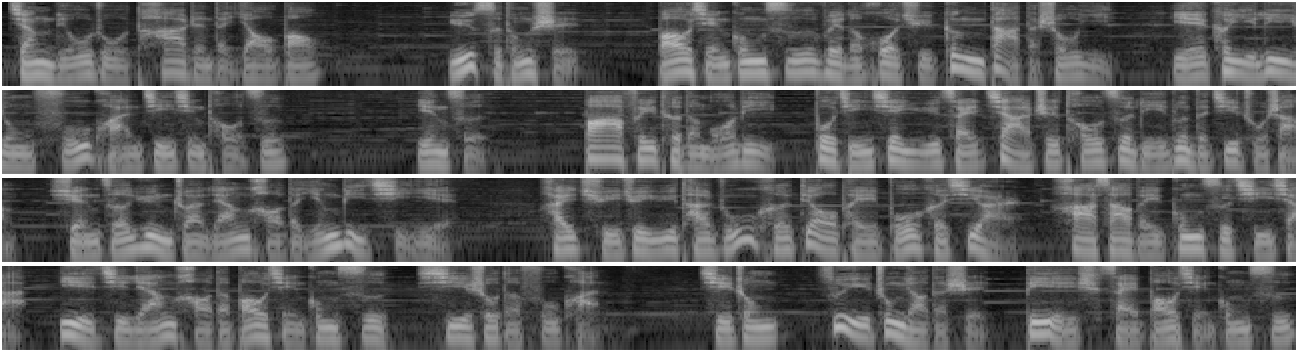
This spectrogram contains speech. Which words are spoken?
将流入他人的腰包。与此同时，保险公司为了获取更大的收益，也可以利用付款进行投资。因此，巴菲特的魔力不仅限于在价值投资理论的基础上选择运转良好的盈利企业，还取决于他如何调配伯克希尔哈撒韦公司旗下业绩良好的保险公司吸收的付款。其中最重要的是 BH 在保险公司、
